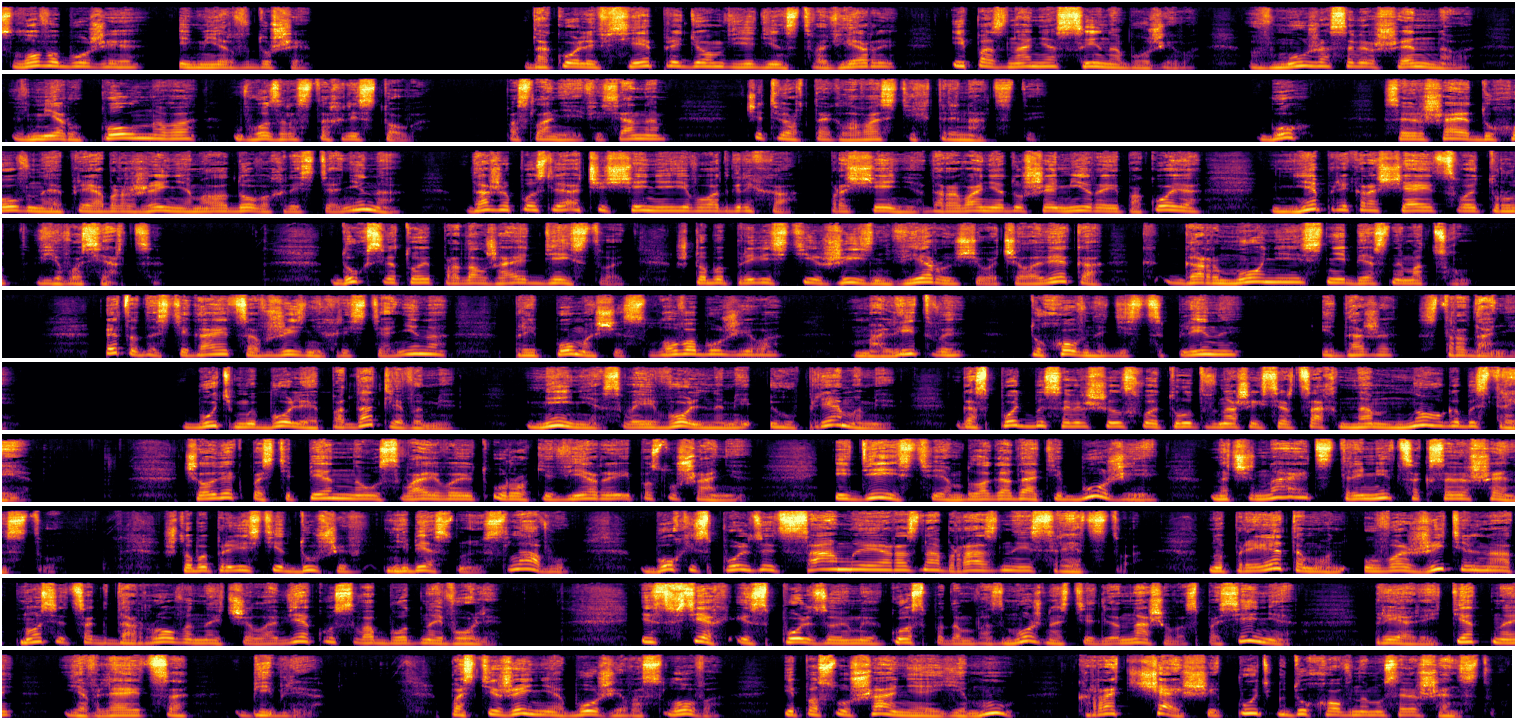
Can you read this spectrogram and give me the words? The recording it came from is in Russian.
Слово Божие и мир в душе. «Доколе все придем в единство веры и познания Сына Божьего, в мужа совершенного, в меру полного возраста Христова». Послание Ефесянам, 4 глава, стих 13. Бог, совершая духовное преображение молодого христианина, даже после очищения его от греха, прощения, дарования душе мира и покоя, не прекращает свой труд в его сердце. Дух Святой продолжает действовать, чтобы привести жизнь верующего человека к гармонии с Небесным Отцом. Это достигается в жизни христианина при помощи Слова Божьего, молитвы, духовной дисциплины и даже страданий. Будь мы более податливыми – менее своевольными и упрямыми, Господь бы совершил свой труд в наших сердцах намного быстрее. Человек постепенно усваивает уроки веры и послушания, и действием благодати Божьей начинает стремиться к совершенству. Чтобы привести души в небесную славу, Бог использует самые разнообразные средства – но при этом он уважительно относится к дарованной человеку свободной воле. Из всех используемых Господом возможностей для нашего спасения приоритетной является Библия. Постижение Божьего Слова и послушание Ему – кратчайший путь к духовному совершенству.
